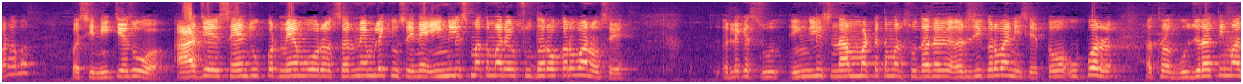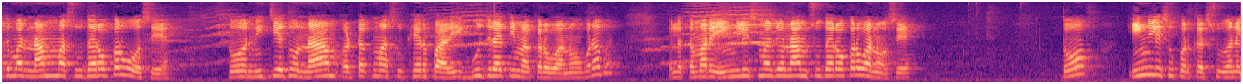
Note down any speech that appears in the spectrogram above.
બરાબર? પછી નીચે જુઓ, આ જે સેન્જ ઉપર નેમ ઓર સરનેમ લખ્યું છે, એને ઇંગ્લિશમાં તમારે સુધારો કરવાનો છે. એટલે કે ઇંગ્લિશ નામ માટે તમારે સુધારાની અરજી કરવાની છે. તો ઉપર અથવા ગુજરાતીમાં તમારે નામમાં સુધારો કરવો છે તો નીચે જો નામ અટકમાં શું ફેરફાર એ ગુજરાતીમાં કરવાનો, બરાબર? એટલે તમારે ઇંગ્લિશમાં જો નામ સુધારો કરવાનો છે તો ઇંગ્લિશ ઉપર કરશું અને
